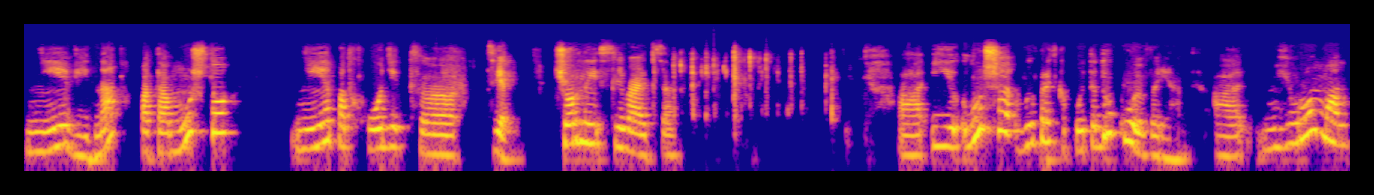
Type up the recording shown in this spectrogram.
не видно, потому что не подходит э, цвет. Черный сливается. А, и лучше выбрать какой-то другой вариант. New Roman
